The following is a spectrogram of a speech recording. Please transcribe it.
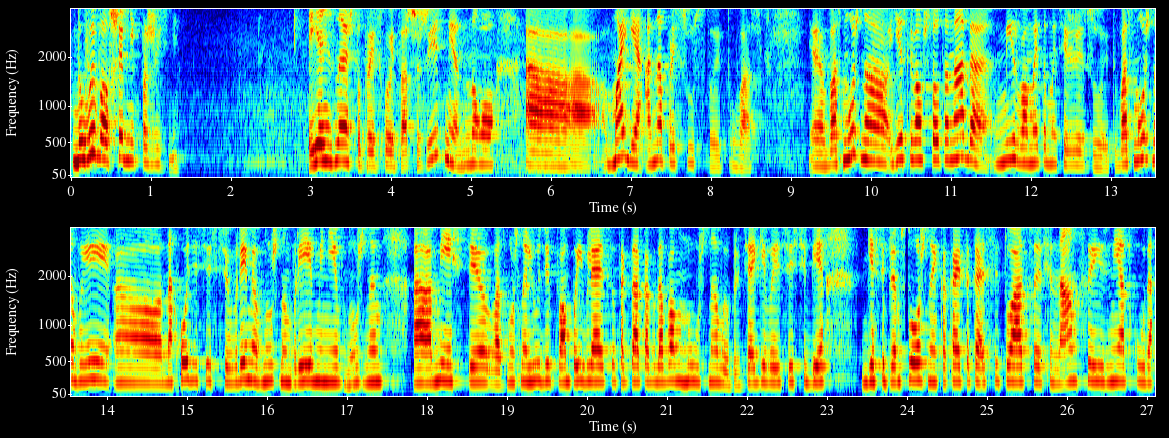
но вы волшебник по жизни. Я не знаю, что происходит в вашей жизни, но э, магия, она присутствует у вас. Э, возможно, если вам что-то надо, мир вам это материализует. Возможно, вы э, находитесь все время в нужном времени, в нужном э, месте. Возможно, люди к вам появляются тогда, когда вам нужно. Вы притягиваете себе, если прям сложная какая-то такая ситуация, финансы из ниоткуда.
